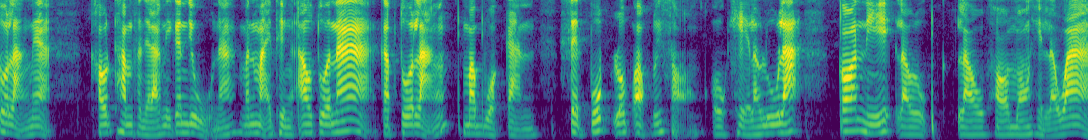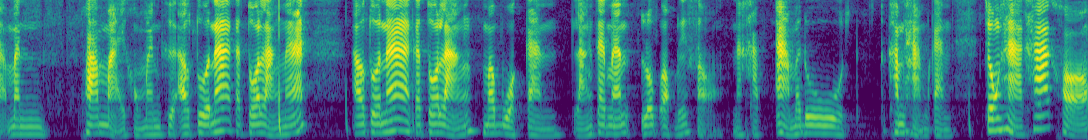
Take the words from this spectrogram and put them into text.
ตัวหลังเนี่ยเขาทำสัญลักษณ์นี้กันอยู่นะ มันหมายถึงเอาตัวหน้ากับตัวหลังมาบวกกัน เสร็จปุ๊บลบออกด้วย 2 โอเค เรารู้ละ ก้อนนี้เราเราพอมองเห็นแล้วว่ามันความหมายของมันคือเอาตัวหน้ากับตัวหลังนะ เอาตัวหน้ากับตัวหลังมาบวกกัน หลังจากนั้นลบออกด้วย2นะครับอะมาดูคำถามกัน จงหาค่าของ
